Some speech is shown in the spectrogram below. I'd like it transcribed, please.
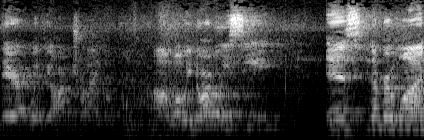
there with the arm triangle? Uh, what we normally see is, number one,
